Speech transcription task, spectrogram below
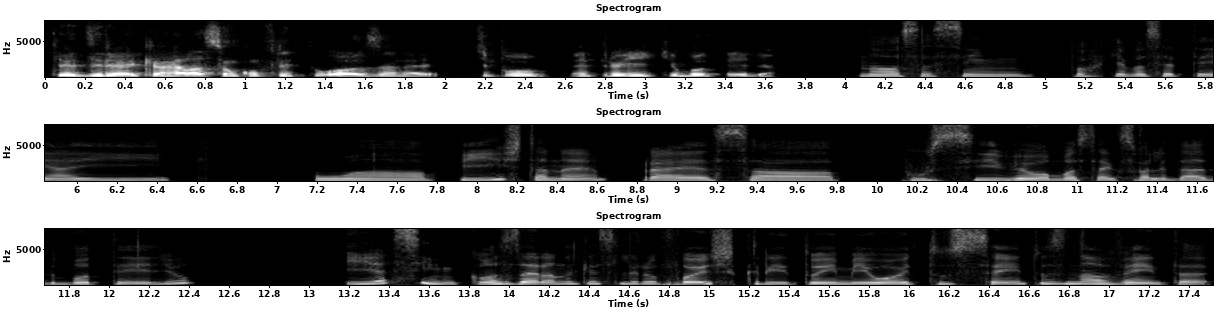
Que eu diria que é uma relação conflituosa, né? Tipo, entre o Henrique e o Botelho. Nossa, sim, porque você tem aí uma pista, né, para essa possível homossexualidade do Botelho. E assim, considerando que esse livro foi escrito em 1890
